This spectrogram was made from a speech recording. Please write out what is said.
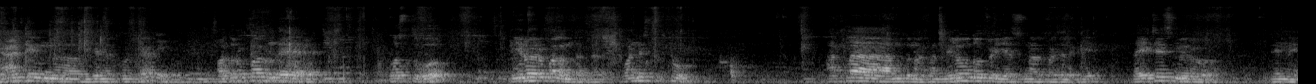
క్యాంటీన్ విజయం ఎత్తుకుంటే పది రూపాయలు ఉండే వస్తువు ఇరవై రూపాయలు అమ్ముతారు సార్. వన్ ఇస్ టూ అట్లా అమ్ముతున్నారు సార్. నిలువ దోపిడీ చేస్తున్నారు ప్రజలకి. దయచేసి మీరు దీన్ని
